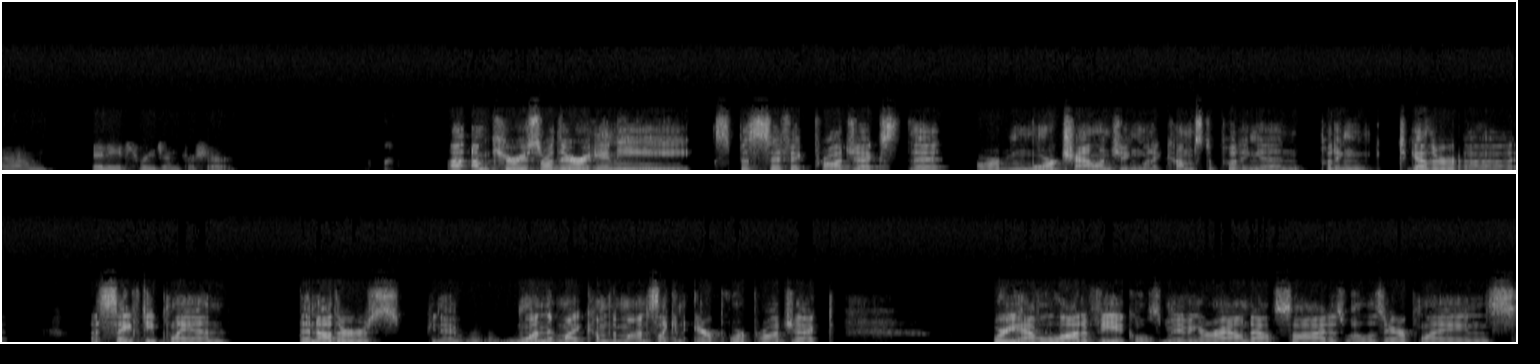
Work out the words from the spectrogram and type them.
um, in each region for sure. I'm curious, are there any specific projects that are more challenging when it comes to putting in putting together a, a safety plan than others? You know, one that might come to mind is like an airport project where you have a lot of vehicles moving around outside as well as airplanes.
